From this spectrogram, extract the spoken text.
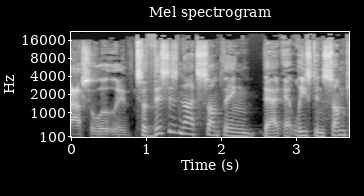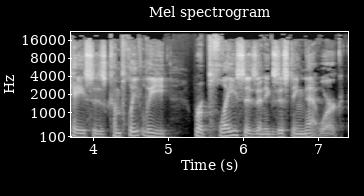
Absolutely. So this is not something that, at least in some cases, completely replaces an existing network.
